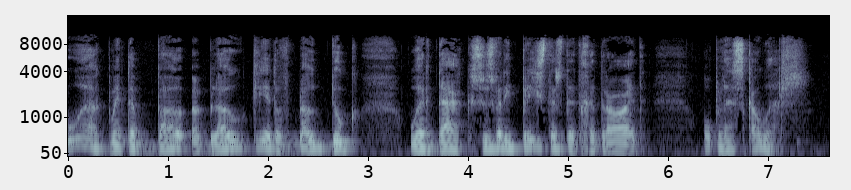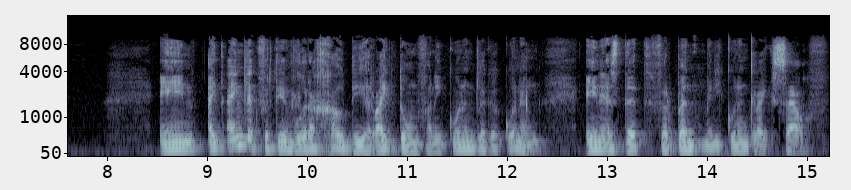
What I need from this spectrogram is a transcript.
ook met 'n blou kleed of blou doek oordek soos wat die priesters dit gedra het op hulle skouers. En uiteindelik verteenwoordig goud die rykdom van die koninklike koning en is dit verbind met die koninkryk self.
